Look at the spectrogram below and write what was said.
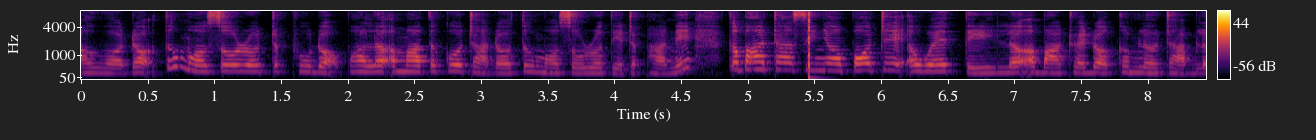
အောတော့သူမောဆိုရိုတဖူတော့ဘာလအမတကုတာတော့သူမောဆိုရိုတိတဖာနေကဘာတာစညောပေါ်တေအဝဲတေလောအဘာထွဲတော့ကမလတာဘလ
